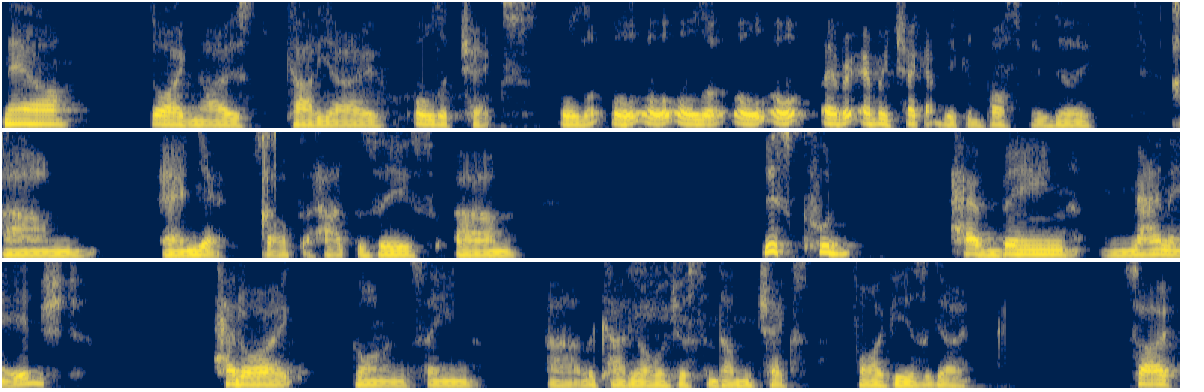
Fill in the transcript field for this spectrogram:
Now, diagnosed cardio, all the checks, all the all, all, all the all, all, every every checkup you can possibly do, um, and yeah, so I've got heart disease. Um, this could have been managed had I gone and seen uh, the cardiologist and done the checks five years ago. So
